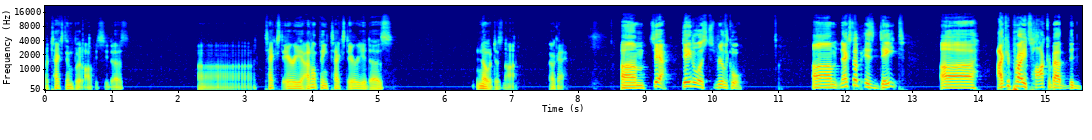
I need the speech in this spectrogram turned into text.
but text input obviously does. Uh, text area. I don't think text area does. No, it does not. Okay. Um, so yeah, data list is really cool. Um, next up is date. Uh, I could probably talk about the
